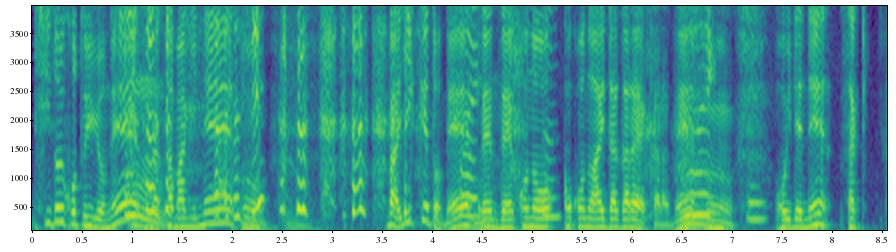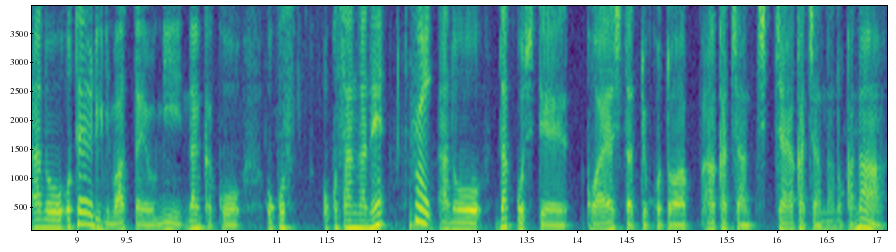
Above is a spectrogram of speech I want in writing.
ひどいこと言うよね。うんたまにね。私？うんまあいいけどね、はい全然この、ここの間柄やからね。はいうん。ほいでね、さっき、あの、お便りにもあったように、なんかこう、お子す、お子さんがね、はい。あの、抱っこして、こう、あやしたっていうことは、赤ちゃん、ちっちゃい赤ちゃんなのかな？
